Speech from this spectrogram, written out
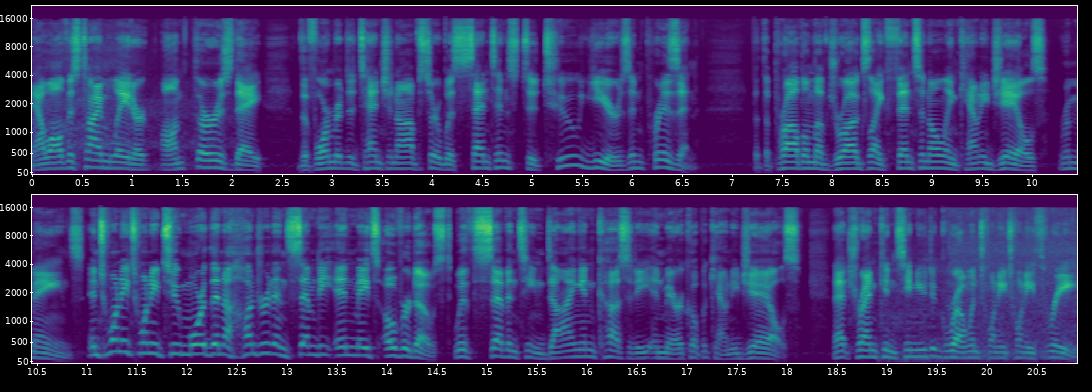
Now, all this time later, on Thursday, the former detention officer was sentenced to two years in prison. But the problem of drugs like fentanyl in county jails remains. In 2022, more than 170 inmates overdosed, with 17 dying in custody in Maricopa County jails. That trend continued to grow in 2023,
